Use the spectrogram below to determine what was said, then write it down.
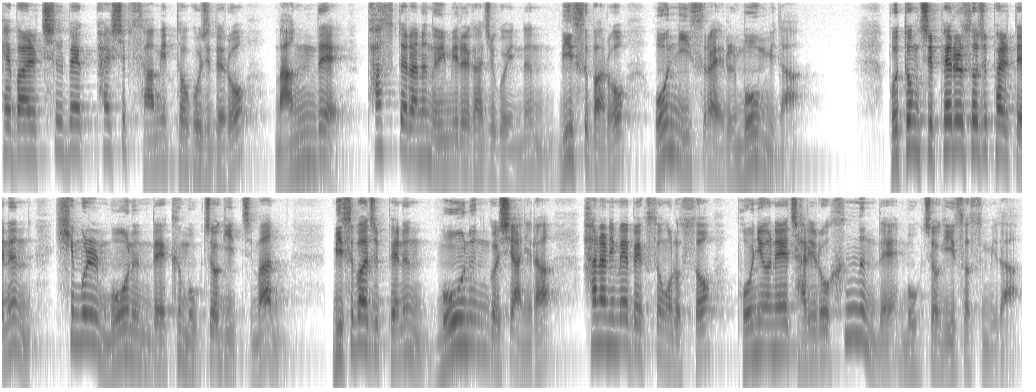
해발 784m 고지대로 망대, 파수대라는 의미를 가지고 있는 미스바로 온 이스라엘을 모읍니다. 보통 집회를 소집할 때는 힘을 모으는데 그 목적이 있지만 미스바 집회는 모으는 것이 아니라 하나님의 백성으로서 본연의 자리로 흩는데 목적이 있었습니다.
